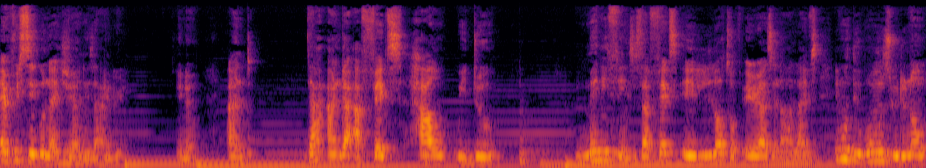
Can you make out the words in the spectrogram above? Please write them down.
every single Nigerian is angry, you know, and that anger affects how we do many things. It affects a lot of areas in our lives, even the ones we do not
